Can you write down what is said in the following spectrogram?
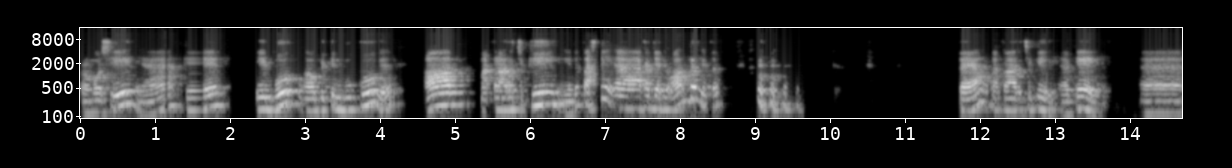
Promosi ya, oke. Okay. Ibu mau bikin buku ya, on maklar rezeki itu pasti uh, akan jadi order gitu. ya takla rezeki oke okay. uh,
